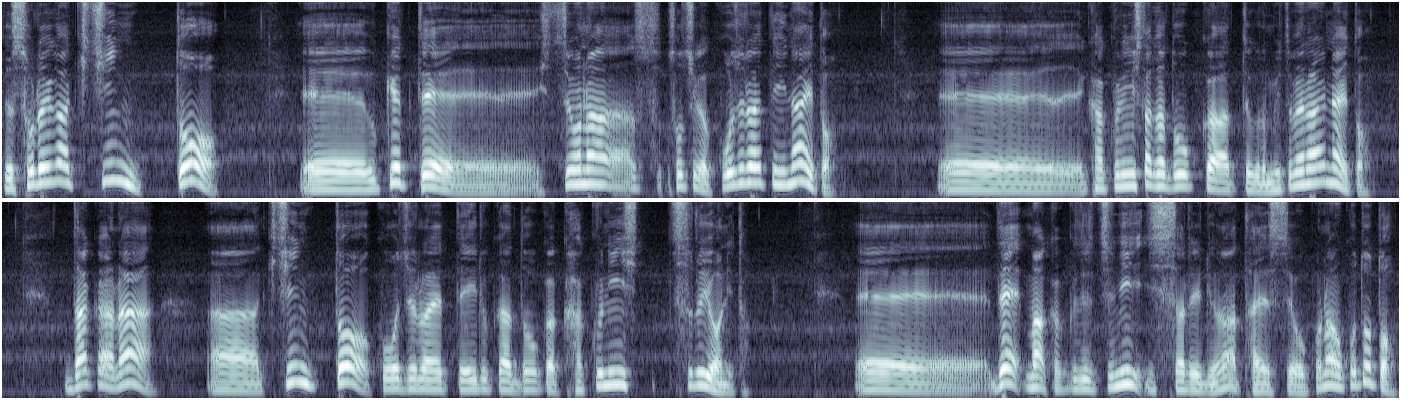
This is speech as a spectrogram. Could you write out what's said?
でそれがきちんと、えー、受けて必要な措置が講じられていないと、えー、確認したかどうかということを認められないと。だからあきちんと講じられているかどうか確認するようにと、えー、で、まあ、確実に実施されるような体制を行うことと。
